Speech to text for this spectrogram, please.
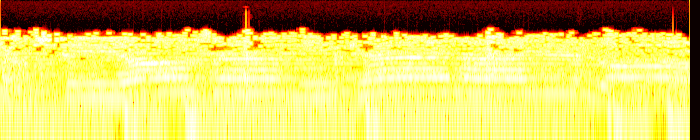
有谁拥着你看那日落？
